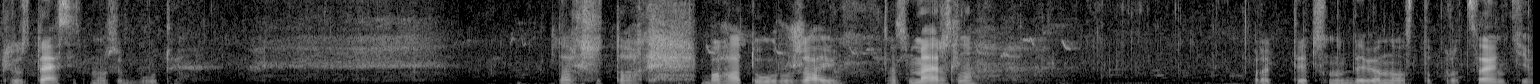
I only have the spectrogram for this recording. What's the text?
плюс 10 може бути. Так що так, багато урожаю змерзло. Практично 90%.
